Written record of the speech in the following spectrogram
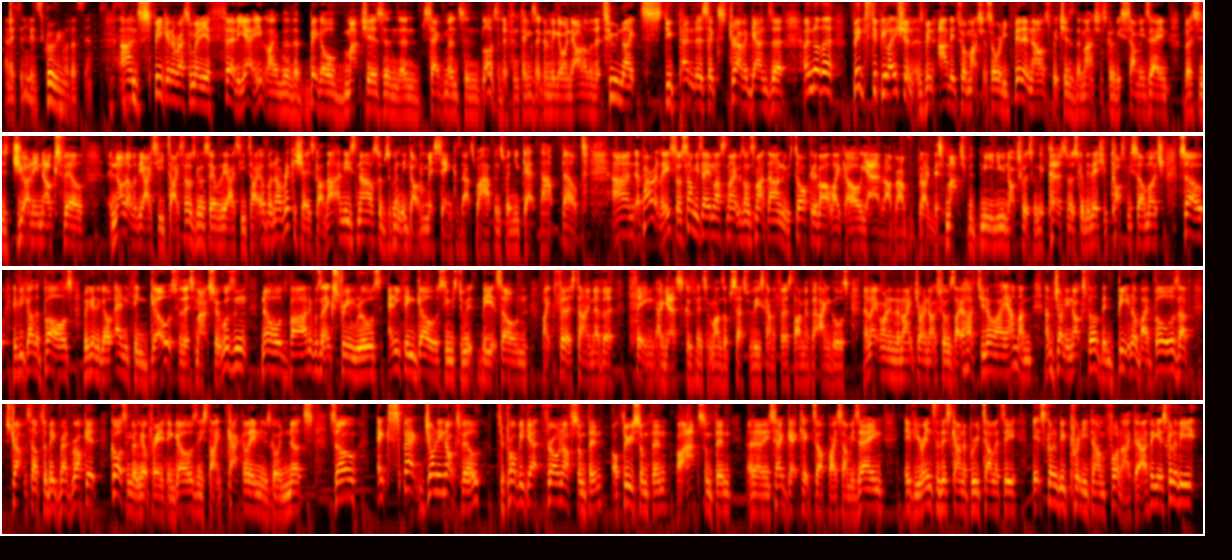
And it's just been mm. screwing with us since. And speaking of WrestleMania 38, like the, the big old matches and, and segments and loads of different things that are going to be going down over the two nights, stupendous extravaganza, another big stipulation has been added to a match that's already been announced, which is the match that's going to be Sami Zayn versus Johnny Knoxville. Not over the IC title, I was going to say over the IC title, but no, Ricochet's got that, and he's now subsequently gone missing because that's what happens when you get that belt. And apparently, so Sami Zayn last night was on SmackDown. He was talking about like, oh yeah, I've, I've, like this match with me and you, Knoxville. It's going to be personal. It's going to be this. You've cost me so much. So if you got the balls, we're going to go anything goes for this match. So it wasn't no holds barred. It wasn't extreme rules. Anything goes seems to be its own like first time ever thing, I guess, because Vincent McMahon's obsessed with these kind of first time ever angles. And later on in the night, Johnny Knoxville was like, oh, do you know who I am? I'm I'm Johnny Knoxville. I've been beaten up by bulls. I've strapped myself to a big red rocket. Of course, I'm going to be up for anything goes. And he started cackling. He was going nuts. So expect Johnny Knoxville to probably get thrown off something or through something or at something and then his head get kicked off by Sami Zayn. If you're into this kind of brutality, it's going to be pretty damn fun, I think. I think it's going to be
